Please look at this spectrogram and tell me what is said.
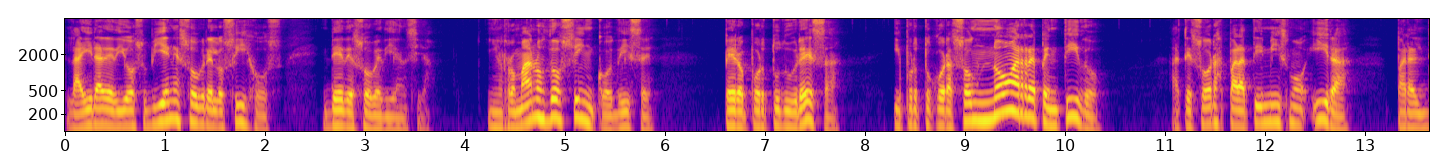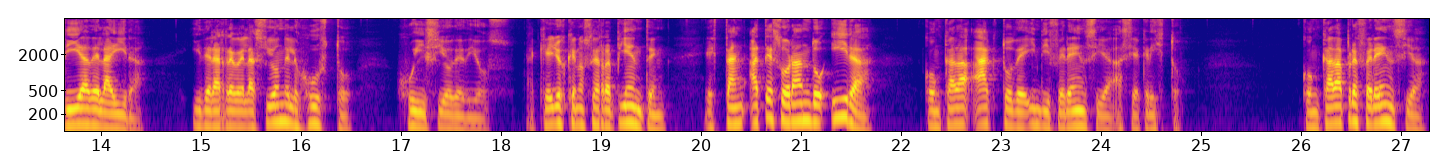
la ira de Dios viene sobre los hijos de desobediencia. Y en Romanos 2.5 dice, pero por tu dureza y por tu corazón no arrepentido, atesoras para ti mismo ira para el día de la ira y de la revelación del justo juicio de Dios. Aquellos que no se arrepienten están atesorando ira con cada acto de indiferencia hacia Cristo, con cada preferencia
